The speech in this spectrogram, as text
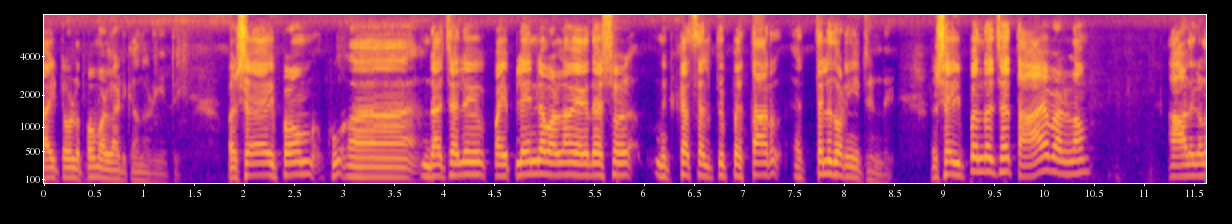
ആയിട്ടുള്ളൂ ഇപ്പം വെള്ളം അടിക്കാൻ തുടങ്ങിയിട്ട്. പക്ഷേ ഇപ്പം എന്താ വെച്ചാൽ പൈപ്പ് ലൈനിലെ വെള്ളം ഏകദേശം മിക്ക സ്ഥലത്ത് ഇപ്പം എത്താറ് എത്തൽ തുടങ്ങിയിട്ടുണ്ട്. പക്ഷേ ഇപ്പം എന്താ വെച്ചാൽ താഴെ വെള്ളം ആളുകൾ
